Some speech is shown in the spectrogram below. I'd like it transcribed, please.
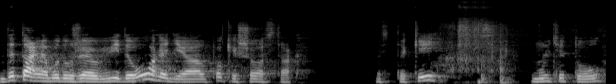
Детально буду вже в відеоогляді, а поки що ось так. Ось такий мультитул.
